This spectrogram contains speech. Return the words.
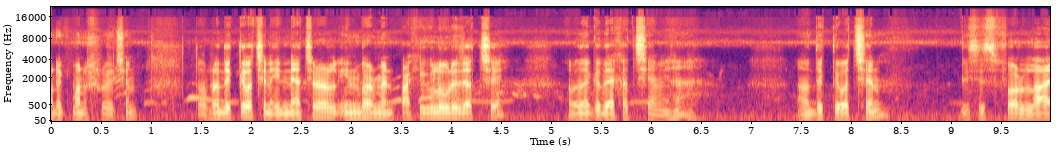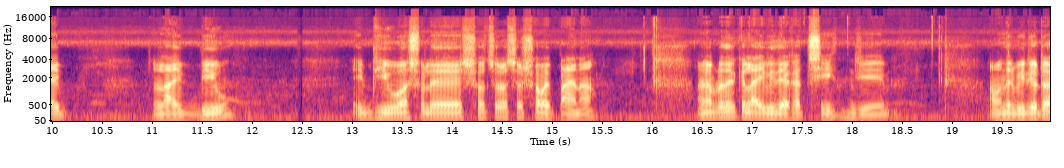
অনেক মানুষ রয়েছেন। তো আপনারা দেখতে পাচ্ছেন এই ন্যাচারাল এনভায়রনমেন্ট পাখিগুলো উড়ে যাচ্ছে। আপনাদেরকে দেখাচ্ছি আমি হ্যাঁ? আপনারা দেখতে পাচ্ছেন this is for live live view এই ভিউ আসলে সচরাচর সবাই পায় না। আমি আপনাদেরকে লাইভই দেখাচ্ছি যে আমাদের ভিডিওটা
